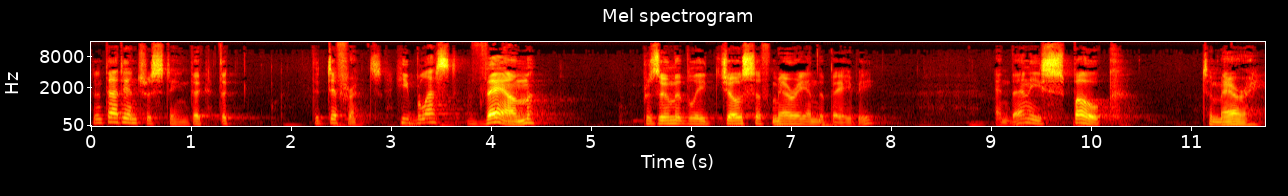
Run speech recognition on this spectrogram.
Isn't that interesting? The, the the difference. He blessed them, presumably Joseph, Mary, and the baby, and then he spoke to Mary.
